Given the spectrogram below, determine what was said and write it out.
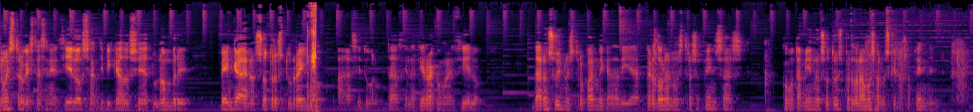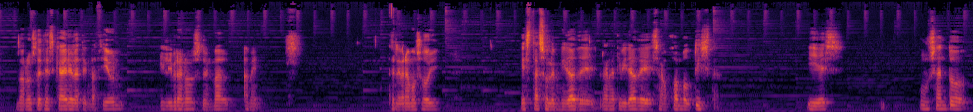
nuestro que estás en el cielo, santificado sea tu nombre, venga a nosotros tu reino, hágase tu voluntad en la tierra como en el cielo. Danos hoy nuestro pan de cada día, perdona nuestras ofensas, como también nosotros perdonamos a los que nos ofenden. No nos dejes caer en la tentación, y líbranos del mal. Amén. Celebramos hoy esta solemnidad de la Natividad de San Juan Bautista, y es un santo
